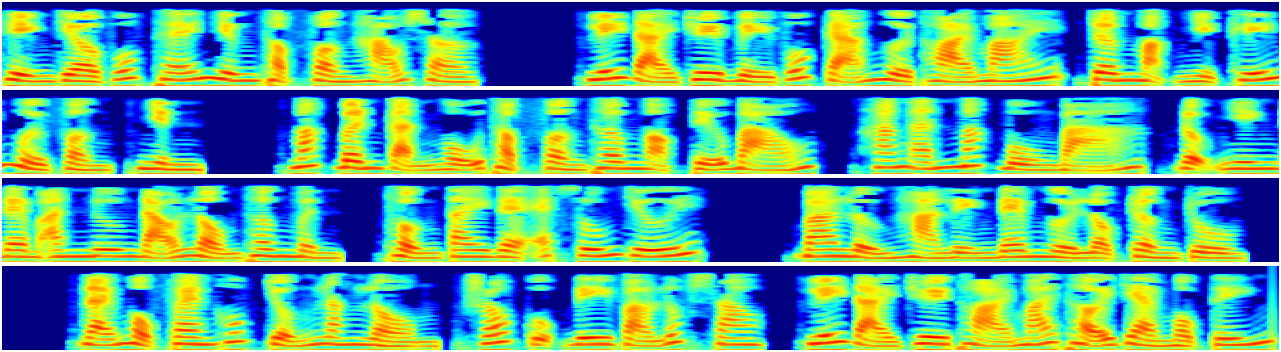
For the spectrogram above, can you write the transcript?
hiện giờ vuốt thế nhưng thập phần hảo sờ, Lý Đại Truy bị vuốt cả người thoải mái, trên mặt nhiệt khí mười phần, nhìn, mắt bên cạnh ngủ thập phần thơm ngọt tiểu bảo, hắn ánh mắt buồn bã, đột nhiên đem anh nương đảo lộn thân mình, thuận tay đè ép xuống dưới. Ba lượng hạ liền đem người lột trần truồng. Đại một phen hút chuẩn lăn lộn, rốt cuộc đi vào lúc sau, Lý Đại Truy thoải mái thở dài một tiếng,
